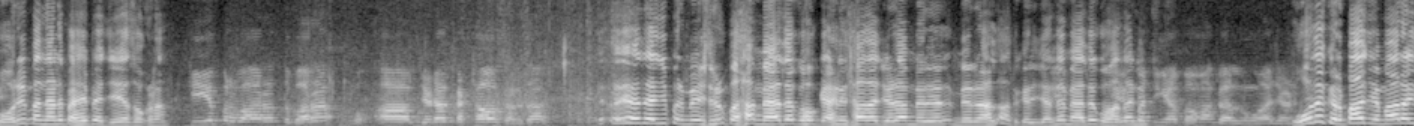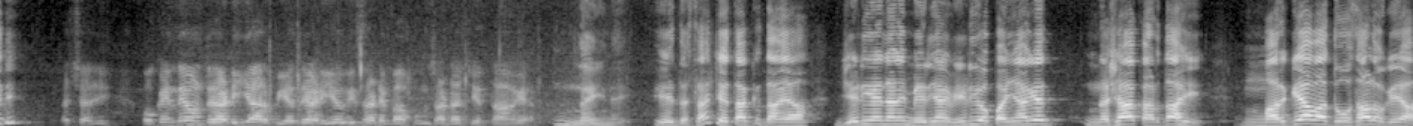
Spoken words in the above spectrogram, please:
ਹੋਰ ਵੀ ਬੰਦਿਆਂ ਨੇ ਪੈਸੇ ਭੇਜੇ ਆ ਸੁਖਣਾ ਕੀ ਇਹ ਪਰਿਵਾਰ ਦੁਬਾਰਾ ਆ ਜਿਹੜਾ ਇਕੱਠਾ ਹੋ ਸਕਦਾ? ਇਹ ਤਾਂ ਜੀ ਪਰਮੇਸ਼ਰ ਨੂੰ ਪਤਾ ਮੈਂ ਤਾਂ ਕੋਈ ਕਹਿ ਨਹੀਂ ਸਕਦਾ ਜਿਹੜਾ ਮੇਰੇ ਮੇਰੇ ਨਾਲ ਹਾਲਾਤ ਕਰੀ ਜਾਂਦੇ ਮੈਂ ਤਾਂ ਕੋਈ ਆਂਦਾ ਨਹੀਂ। ਭੱਜੀਆਂ ਬਾਹਾਂ ਗੱਲ ਨੂੰ ਆ ਜਾਣ। ਉਹਦੇ ਕਿਰਪਾ ਜੇ ਮਹਾਰਾਜ ਦੀ। ਅੱਛਾ ਜੀ। ਉਹ ਕਹਿੰਦੇ ਹੁਣ ਤੇ ਸਾਡੀ 1000 ਰੁਪਿਆ ਦਿਹਾੜੀ ਹੋ ਗਈ ਸਾਡੇ ਬਾਪੂ ਨੂੰ ਸਾਡਾ ਚੇਤਾ ਆ ਗਿਆ। ਨਹੀਂ ਨਹੀਂ ਇਹ ਦੱਸਾਂ ਚੇਤਾ ਕਿਦਾਂ ਆ? ਜਿਹੜੀਆਂ ਇਹਨਾਂ ਨੇ ਮੇਰੀਆਂ ਵੀਡੀਓ ਪਾਈਆਂ ਕਿ ਨਸ਼ਾ ਕਰਦਾ ਸੀ ਮਰ ਗਿਆ ਵਾ 2 ਸਾਲ ਹੋ ਗਏ ਆ।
